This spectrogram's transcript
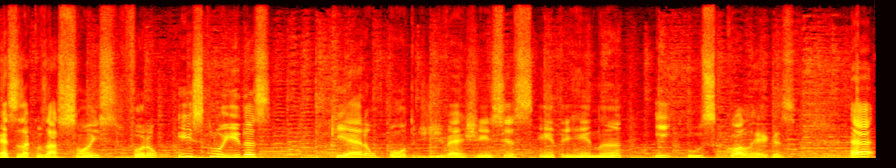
essas acusações foram excluídas, que eram ponto de divergências entre Renan e os colegas. É,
